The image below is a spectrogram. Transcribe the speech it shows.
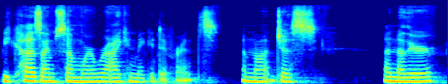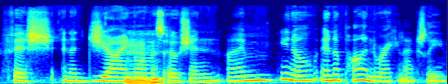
because I'm somewhere where I can make a difference. I'm not just another fish in a ginormous mm-hmm. ocean. I'm, you know, in a pond where I can actually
